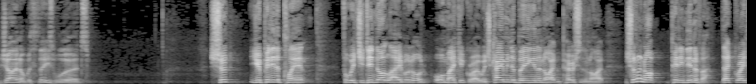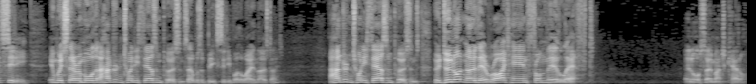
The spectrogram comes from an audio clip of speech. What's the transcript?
Jonah with these words Should you pity the plant for which you did not labour or, or make it grow, which came into being in the night and perished in the night. Should I not pity Nineveh, that great city, in which there are more than 120,000 persons? That was a big city, by the way, in those days. 120,000 persons who do not know their right hand from their left, and also much cattle.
